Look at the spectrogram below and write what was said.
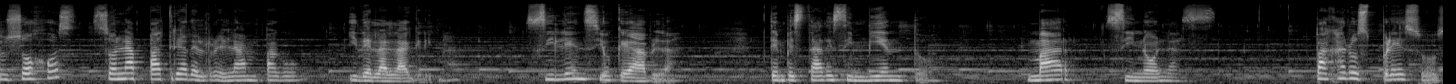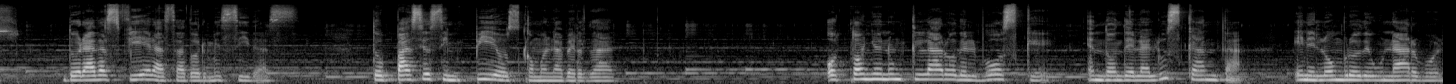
Tus ojos son la patria del relámpago y de la lágrima. Silencio que habla, tempestades sin viento, mar sin olas, pájaros presos, doradas fieras adormecidas, topacios impíos como la verdad. Otoño en un claro del bosque, en donde la luz canta en el hombro de un árbol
